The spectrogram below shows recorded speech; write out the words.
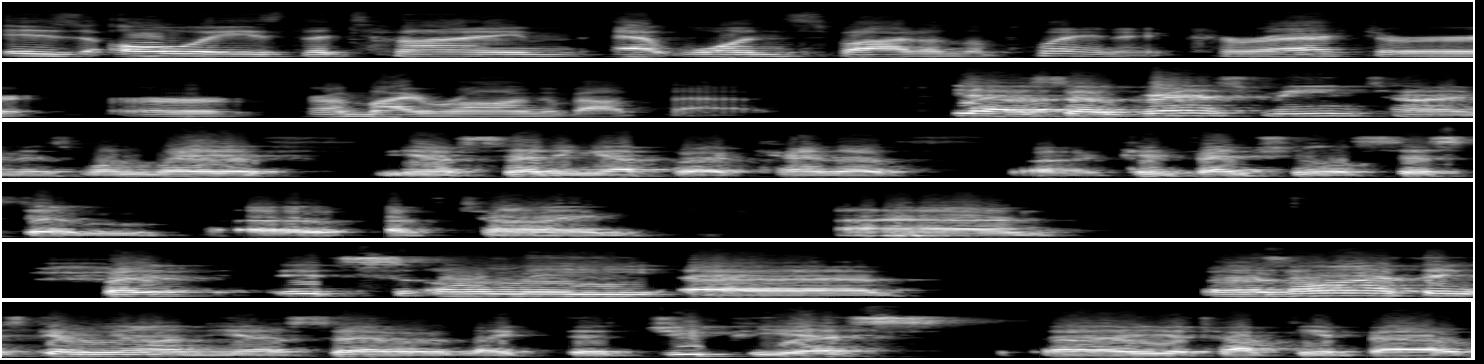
is always the time at one spot on the planet, correct? Or, or am I wrong about that? Yeah, so Greenwich Mean Time is one way of you know setting up a kind of uh, conventional system of, of time. Um, but it's only uh, well, there's a lot of things going on. You know, so like the GPS uh, you're talking about,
